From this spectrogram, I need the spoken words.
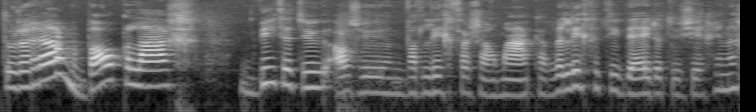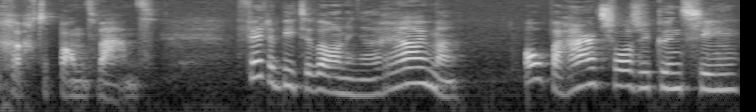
Door de ruime balkenlaag biedt het u, als u hem wat lichter zou maken, wellicht het idee dat u zich in een grachtenpand waant. Verder biedt de woning een ruime open haard zoals u kunt zien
